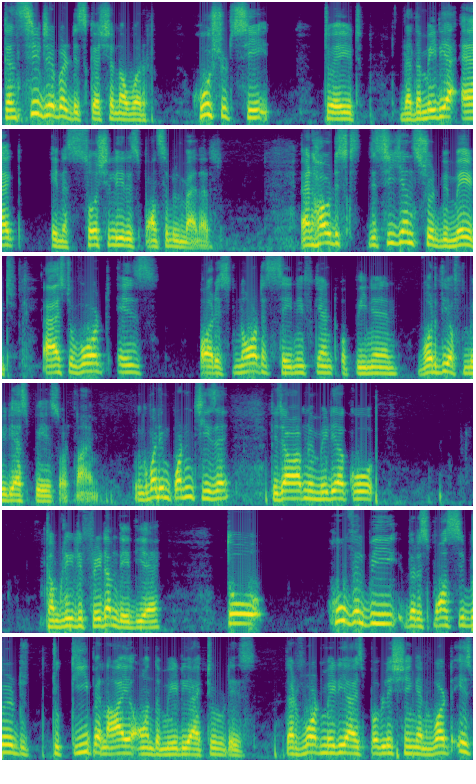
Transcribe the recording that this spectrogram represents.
considerable discussion over who should see to it that the media act in a socially responsible manner and how decisions should be made as to what is और is not a significant opinion worthy of media space और टाइम क्योंकि बड़ी इंपॉर्टेंट चीज़ है कि जब आपने मीडिया को कंप्लीटली फ्रीडम दे दिया है तो who will be the responsible to keep an eye on the media activities that what media is publishing and what is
